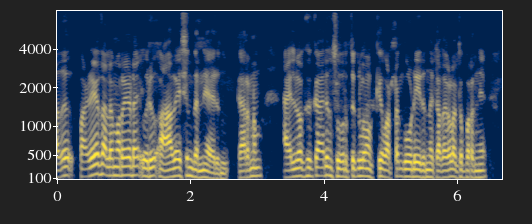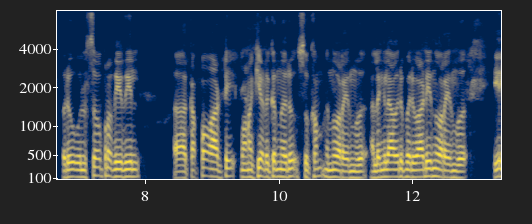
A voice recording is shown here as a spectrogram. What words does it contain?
അത് പഴയ തലമുറയുടെ ഒരു ആവേശം തന്നെയായിരുന്നു. കാരണം അയൽവക്കക്കാരും സുഹൃത്തുക്കളും ഒക്കെ വട്ടം കൂടിയിരുന്ന് കഥകളൊക്കെ പറഞ്ഞ് ഒരു ഉത്സവ പ്രതീതിയിൽ കപ്പ വാട്ടി ഉണക്കിയെടുക്കുന്ന ഒരു സുഖം എന്ന് പറയുന്നത് അല്ലെങ്കിൽ ആ ഒരു പരിപാടി എന്ന് പറയുന്നത് ഈ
